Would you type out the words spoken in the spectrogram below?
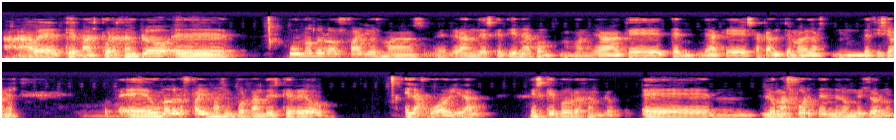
A ver, ¿qué más? Por ejemplo, eh, uno de los fallos más eh, grandes que tiene, bueno, ya que, te- ya que he sacado el tema de las mm, decisiones, eh, uno de los fallos más importantes que veo en la jugabilidad es que, por ejemplo, eh, lo más fuerte en The Longest Journey,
